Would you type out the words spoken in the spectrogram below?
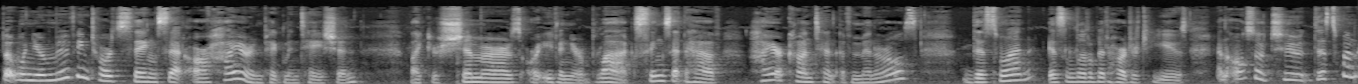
But when you're moving towards things that are higher in pigmentation, like your shimmers or even your blacks, things that have higher content of minerals, this one is a little bit harder to use. And also too, this one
